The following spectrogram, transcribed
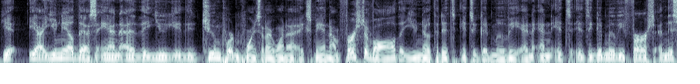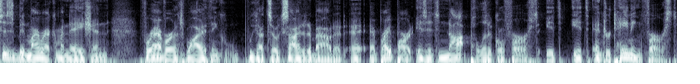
Yeah, yeah, you nailed this, and uh, the you the two important points that I want to expand on. First of all, that you note that it's it's a good movie, and and it's it's a good movie first, and this has been my recommendation forever. And it's why I think we got so excited about it at, at Breitbart. Is it's not political first; it's it's entertaining first,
